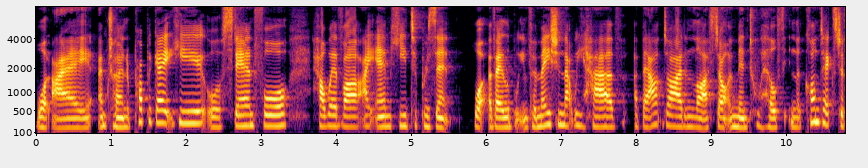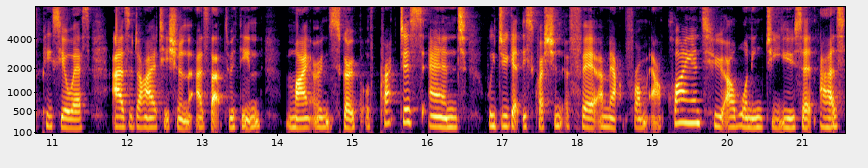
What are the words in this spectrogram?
what I am trying to propagate here or stand for. However, I am here to present what available information that we have about diet and lifestyle and mental health in the context of PCOS as a dietitian, as that's within my own scope of practice. And we do get this question a fair amount from our clients who are wanting to use it as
